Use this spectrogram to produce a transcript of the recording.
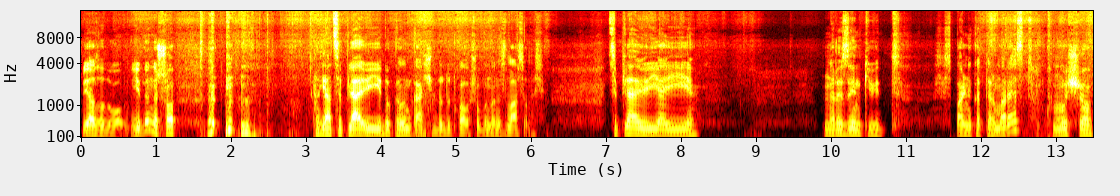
я задоволений. Єдине, що я цепляю її до килимка ще додатково, щоб вона не злазилась. Цепляю я її на резинки від спальника Thermarest, тому що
